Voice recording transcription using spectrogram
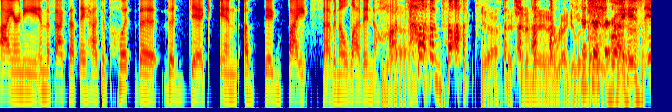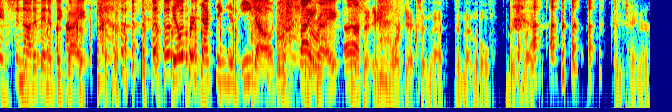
irony in the fact that they had to put the the dick in a big bite 7-Eleven hot dog box. Yeah, it should have been in a regular bite. Right. It, it should not have been a big bite. Still protecting his ego. Despite. right. Could have fit eight more dicks in that in that little big bite container.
